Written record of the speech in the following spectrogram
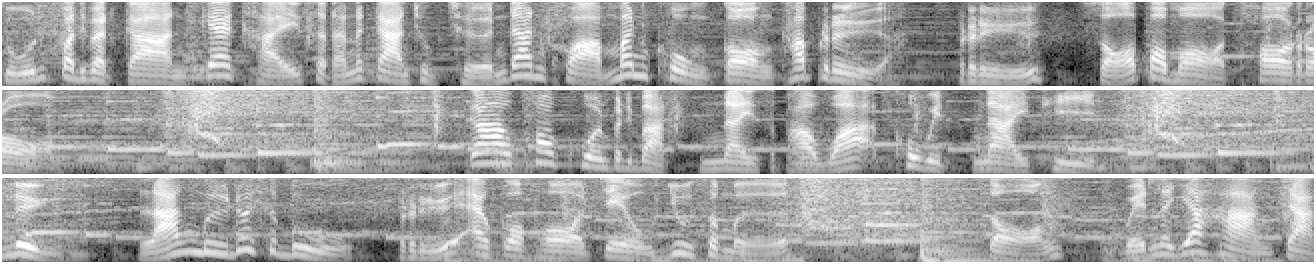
ศูนย์ปฏิบัติการแก้ไขสถานการณ์ฉุกเฉินด้านความมั่นคงกองทัพเรือ หรือ สอปมทร9ข้อควรปฏิบัติในสภาวะโควิด -19 1. ล้างมือด้วยสบู่ หรือแอลกอฮอล์เจลอยู่เสมอ 2. เว้นระยะห่างจาก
